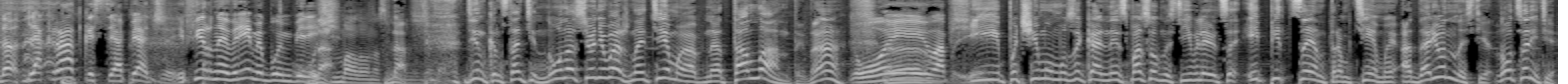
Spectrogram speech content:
Да, для краткости, опять же, эфирное время будем беречь. Да. Мало у нас. Да. Дин Константин, ну у нас сегодня важная тема таланты, да? Ой, э, вообще. И почему музыкальные способности являются эпицентром темы одаренности? Ну вот смотрите,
